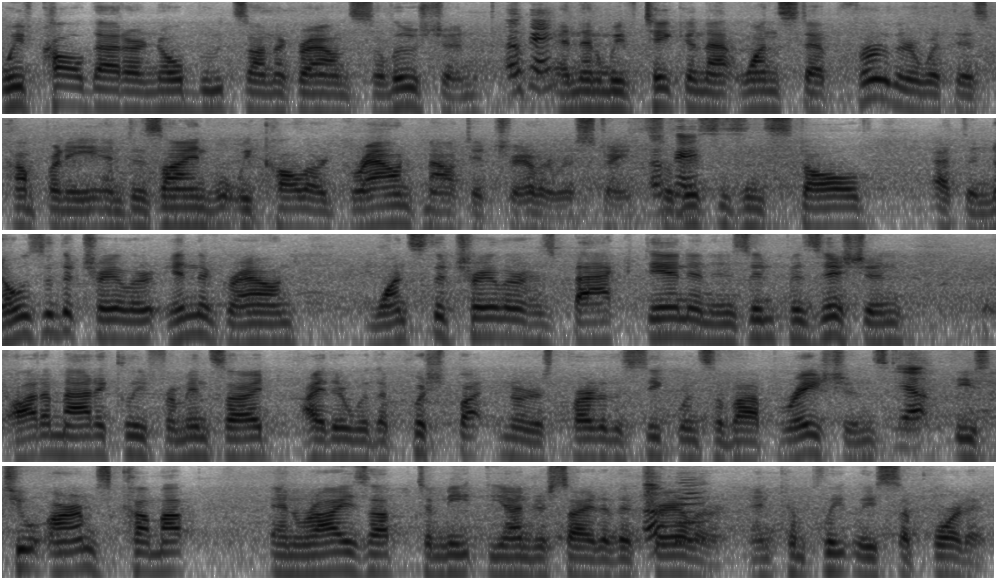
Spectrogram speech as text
We've called that our no boots on the ground solution. Okay. And then we've taken that one step further with this company and designed what we call our ground mounted trailer restraint. So Okay. this is installed at the nose of the trailer in the ground. Once the trailer has backed in and is in position, automatically from inside, either with a push button or as part of the sequence of operations, Yep. these two arms come up and rise up to meet the underside of the trailer and completely support it.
